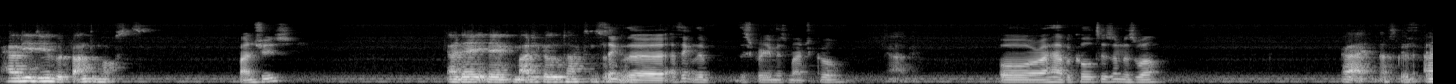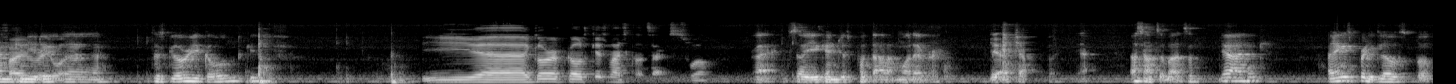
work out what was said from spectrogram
How do you deal with phantom hosts? Banshees. Are they they have magical attacks and I stuff? think the I think the the scream is magical, Ah, okay. or I have occultism as well. Right, that's good. If- if and I can you really do uh, does Glory of Gold give? Yeah, Glory of Gold gives magical attacks as well. Right, so you can just put that on whatever. Yeah. Get chopped, but yeah, that's not so bad. So yeah, I think I think it's pretty close, but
